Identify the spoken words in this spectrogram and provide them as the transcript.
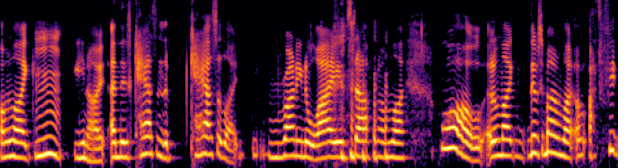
I'm like, mm. you know, and there's cows, and the cows are like running away and stuff, and I'm like, "Whoa!" And I'm like, there was a moment I'm like, oh, I feel,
